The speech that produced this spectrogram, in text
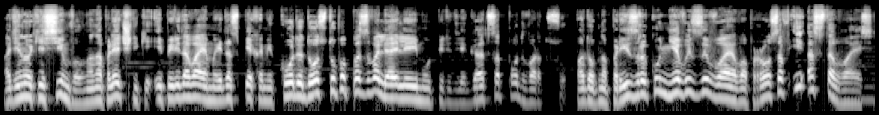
Одинокий символ на наплечнике и передаваемые доспехами коды доступа позволяли ему передвигаться по дворцу, подобно призраку, не вызывая вопросов и оставаясь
